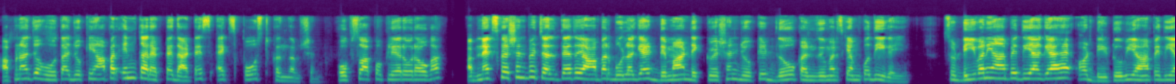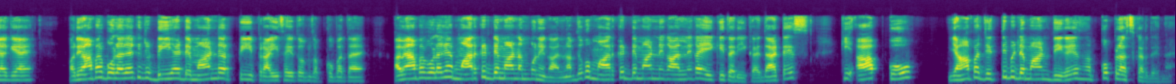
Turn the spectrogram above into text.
अपना जो होता है, जो कि यहाँ पर इनकरेक्ट है that is ex post consumption hopes आपको क्लियर हो रहा होगा। अब नेक्स्ट क्वेश्चन पे चलते हैं तो यहाँ पर बोला गया डिमांड इक्वेशन जो कि दो कंज्यूमर्स की हमको दी गई है। सो डी वन यहाँ पे दिया गया है और डी टू भी यहाँ पे दिया गया है। और यहाँ पर बोला गया कि जो डी है डिमांड और पी प्राइस है तो हम सबको पता है। अब यहाँ पर बोला गया मार्केट डिमांड हमको निकालना। अब देखो मार्केट डिमांड निकालने का एक ही तरीका है। दैट इज़ कि आपको यहाँ पर जितनी भी डिमांड दी गई है, सबको प्लस कर देना है।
